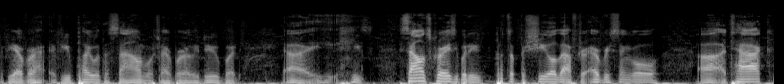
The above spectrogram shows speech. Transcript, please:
If you ever if you play with the sound, which I rarely do, but uh, he, Sounds crazy, but he puts up a shield after every single uh, attack.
